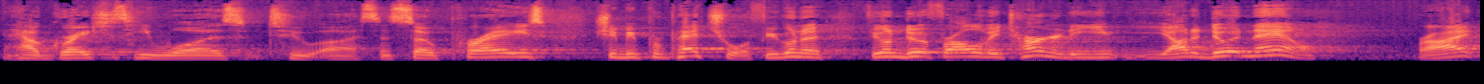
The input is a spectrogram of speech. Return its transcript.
and how gracious he was to us. And so praise should be perpetual. If you're going to, if you're going to do it for all of eternity, you, you ought to do it now, right?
